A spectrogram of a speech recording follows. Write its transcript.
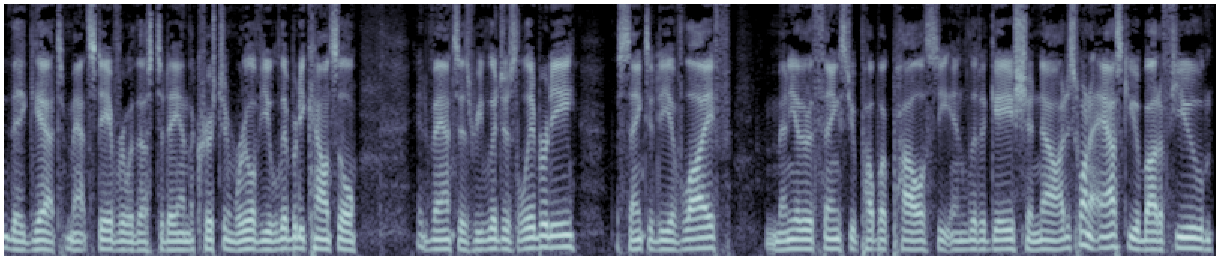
they, get. Matt Staver with us today on the Christian Worldview Liberty Counsel advances religious liberty, the sanctity of life, many other things through public policy and litigation. Now, I just want to ask you about a few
